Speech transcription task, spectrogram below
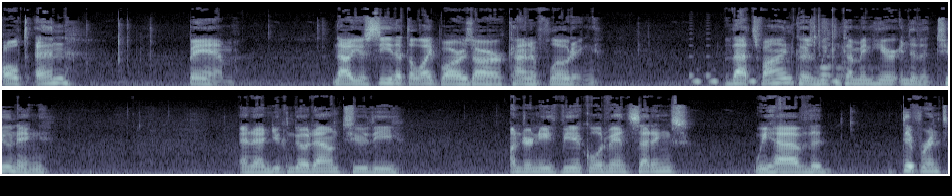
Alt N, bam. Now you see that the light bars are kind of floating. That's fine because we can come in here into the tuning and then you can go down to the underneath vehicle advanced settings. We have the different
